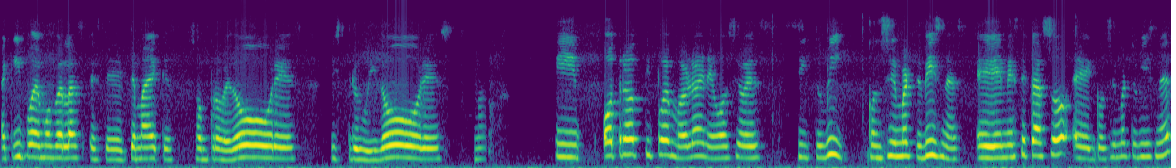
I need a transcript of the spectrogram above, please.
Aquí podemos ver las, este, el tema de que son proveedores, distribuidores, ¿no? Y otro tipo de modelo de negocio es C2B, Consumer to Business. Eh, en este caso, eh, Consumer to Business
